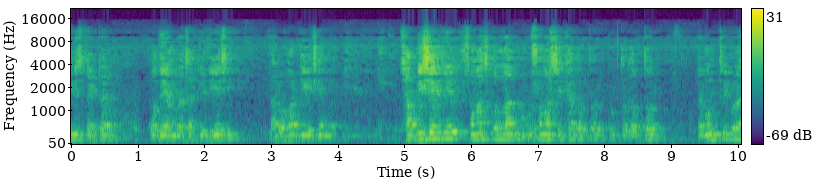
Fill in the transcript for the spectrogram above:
ইন্সপেক্টর পদে আমরা চাকরি দিয়েছি। তার অফার দিয়েছি আমরা। ছাব্বিশে এপ্রিল সমাজ কল্যাণ ও সমাজ শিক্ষা দপ্তর পূর্ত দপ্তর এবং ত্রিপুরা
